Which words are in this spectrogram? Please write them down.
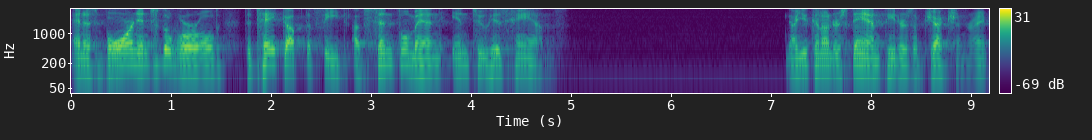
and is born into the world to take up the feet of sinful men into his hands. Now you can understand Peter's objection, right?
